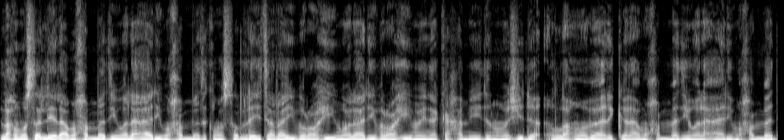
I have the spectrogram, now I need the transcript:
اللهم صل على محمد وعلى آل محمد كما صليت على إبراهيم وعلى آل إبراهيم إنك حميد مجيد. اللهم بارك على محمد وعلى آل محمد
